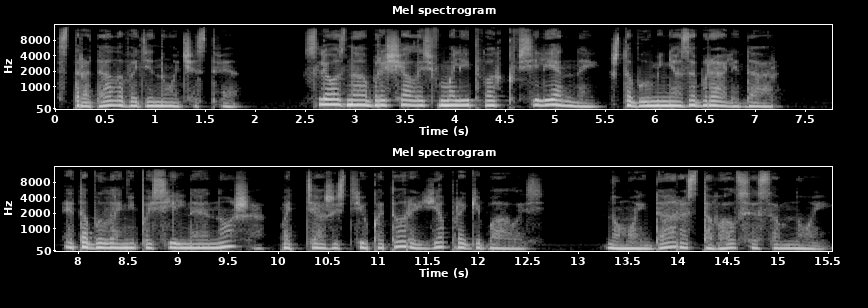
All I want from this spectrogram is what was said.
Страдала в одиночестве. Слезно обращалась в молитвах к Вселенной, чтобы у меня забрали дар. Это была непосильная ноша, под тяжестью которой я прогибалась. Но мой дар оставался со мной.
